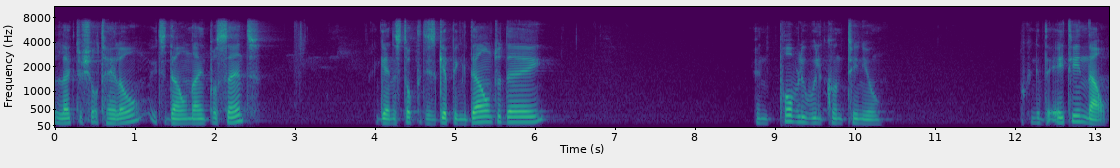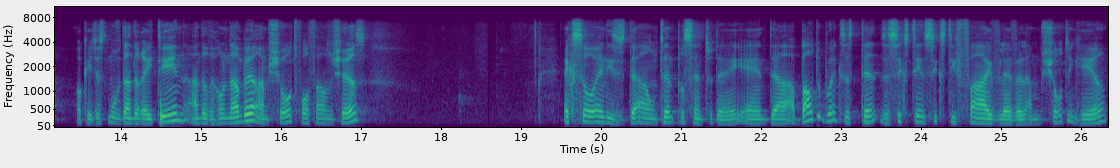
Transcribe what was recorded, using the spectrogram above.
Like to short Halo, it's down 9%. Again, a stock that is gapping down today and probably will continue. Looking at the 18 now. Okay, just moved under 18, under the whole number. I'm short 4,000 shares. XON is down 10% today and uh, about to break the, 10, the 1665 level. I'm shorting here.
